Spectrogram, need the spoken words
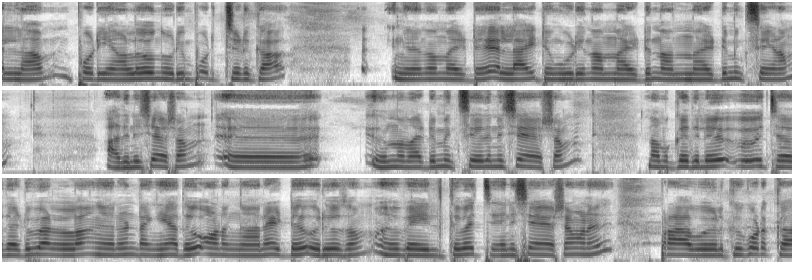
എല്ലാം പൊടിയാണല്ലോ ഒന്നുകൂടി പൊടിച്ചെടുക്കുക ഇങ്ങനെ നന്നായിട്ട് എല്ലാ ഐറ്റം കൂടി നന്നായിട്ട് നന്നായിട്ട് മിക്സ് ചെയ്യണം. അതിനുശേഷം ശേഷം ഇത് നന്നായിട്ട് മിക്സ് ചെയ്തതിന് ശേഷം നമുക്കിതിൽ ചെറുതായിട്ട് വെള്ളം അങ്ങനെ ഉണ്ടെങ്കിൽ അത് ഉണങ്ങാനായിട്ട് ഒരു ദിവസം വെയിലത്ത് വെച്ചതിന് ശേഷമാണ് പ്രാവുകൾക്ക് കൊടുക്കുക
